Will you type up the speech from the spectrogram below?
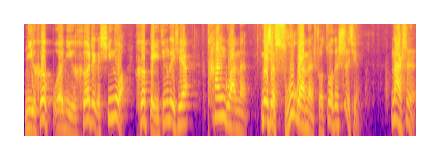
你和博，你和这个希诺和北京那些贪官们、那些俗官们所做的事情，那是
